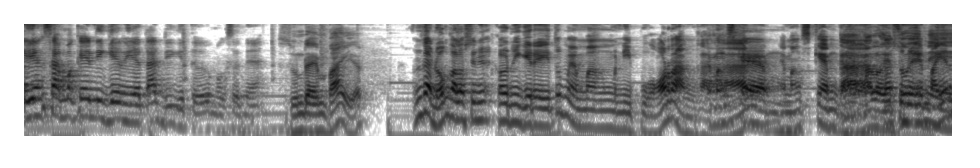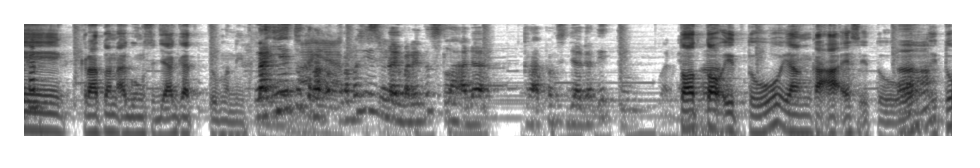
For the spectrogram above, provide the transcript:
yang sama kayak Nigeria tadi gitu maksudnya? Sunda Empire. Enggak dong, kalau sini- kalau Nigeria itu memang menipu orang kan. Emang scam. Emang scam Nah, kan. kalau Kan itu Sunda ini Empire kan Keraton Agung Sejagat tuh menipu. Nah iya itu kenapa iya. kenapa sih Sunda Empire itu setelah ada keraton sejagat itu? Toto itu yang KAS itu itu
